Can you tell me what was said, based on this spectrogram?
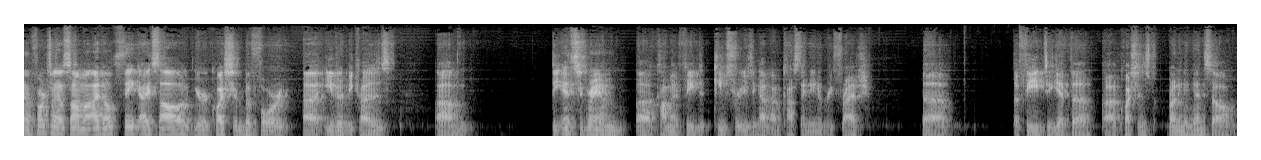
Unfortunately, Osama, I don't think I saw your question before uh, either because um, the Instagram uh, comment feed keeps freezing up. I'm constantly needing to refresh the the feed to get the uh, questions running again. So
